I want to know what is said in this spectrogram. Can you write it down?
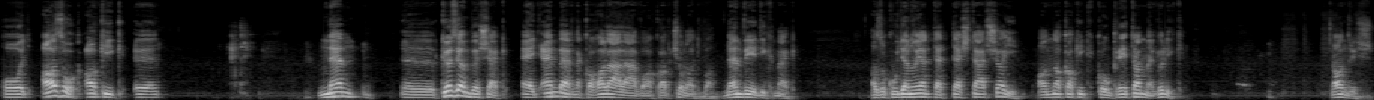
hogy azok, akik ö, nem ö, közömbösek egy embernek a halálával kapcsolatban, nem védik meg, azok ugyanolyan tettestársai annak, akik konkrétan megölik? Andris.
